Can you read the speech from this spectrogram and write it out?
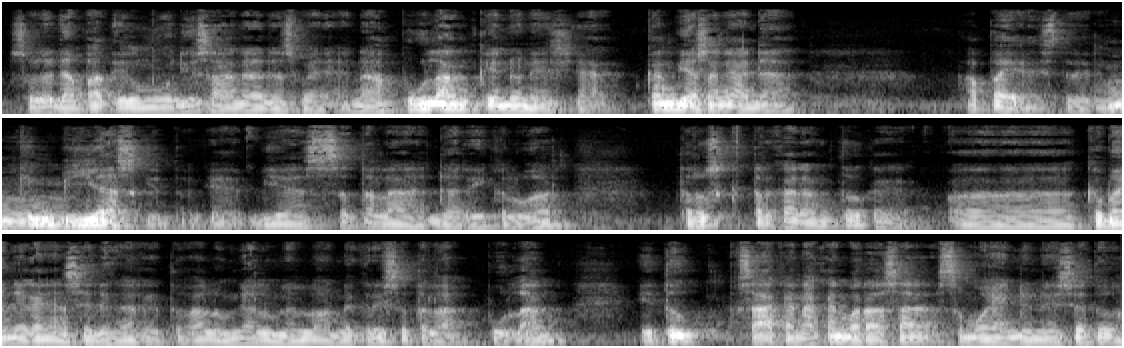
sudah dapat ilmu di sana dan sebagainya. Nah pulang ke Indonesia kan biasanya ada apa ya istilahnya mungkin bias gitu kayak bias setelah dari keluar terus terkadang tuh kayak eh, kebanyakan yang saya dengar itu alumni alumni luar negeri setelah pulang itu seakan-akan merasa semua yang Indonesia tuh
